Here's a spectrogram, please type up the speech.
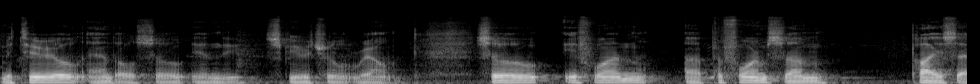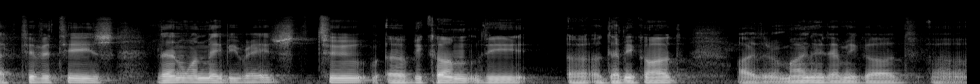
material and also in the spiritual realm. So if one uh, performs some pious activities, then one may be raised to uh, become the uh, a demigod, either a minor demigod. Uh,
